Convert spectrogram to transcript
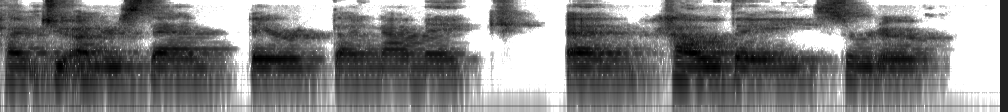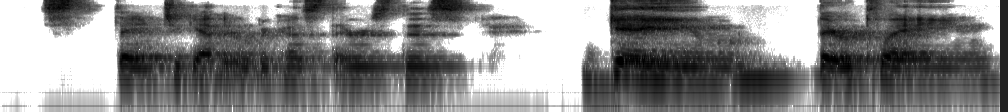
time to understand their dynamic and how they sort of stay together because there's this game they're playing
